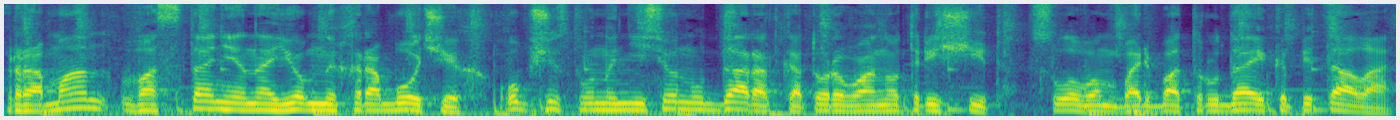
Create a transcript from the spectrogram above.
Роман «Восстание наемных рабочих». Обществу нанесен удар, от которого оно трещит. Словом, борьба труда и капитала.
